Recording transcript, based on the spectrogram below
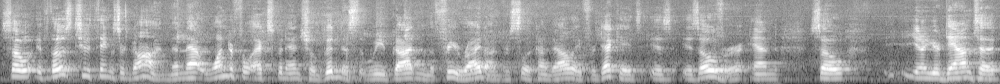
So if those two things are gone, then that wonderful exponential goodness that we've gotten the free ride on for Silicon Valley for decades is, is over. And so, you know, you're down to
